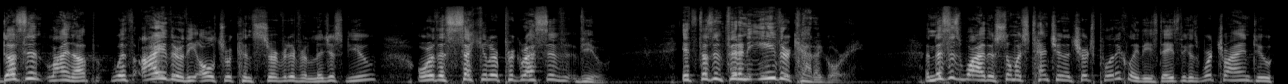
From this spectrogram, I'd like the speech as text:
doesn't line up with either the ultra conservative religious view or the secular progressive view. It doesn't fit in either category. And this is why there's so much tension in the church politically these days because we're trying to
